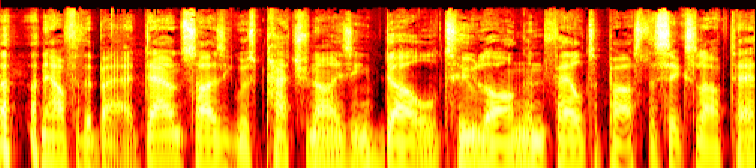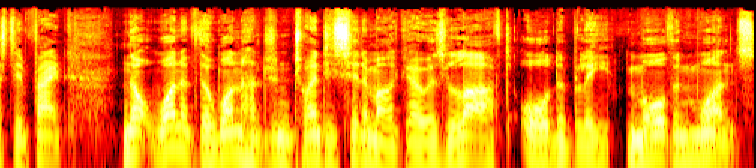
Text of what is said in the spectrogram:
now for the bad. Downsizing was patronising, dull, too long, and failed to pass the six laugh test. In fact, not one of the 120 cinema goers laughed audibly more than once.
